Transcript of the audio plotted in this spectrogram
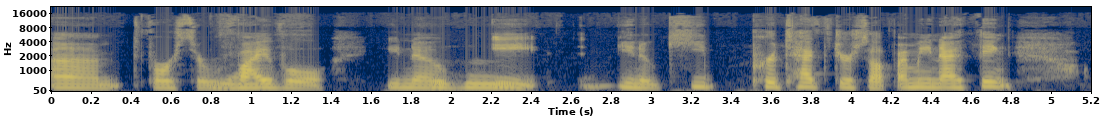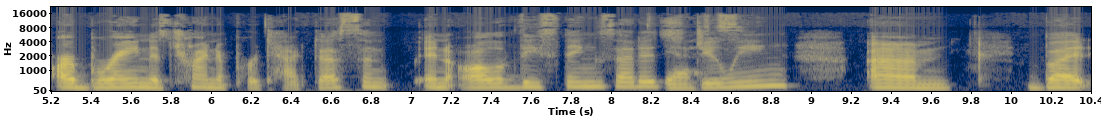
um, for survival yes. you know mm-hmm. eat you know keep protect yourself i mean i think our brain is trying to protect us in, in all of these things that it's yes. doing um but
